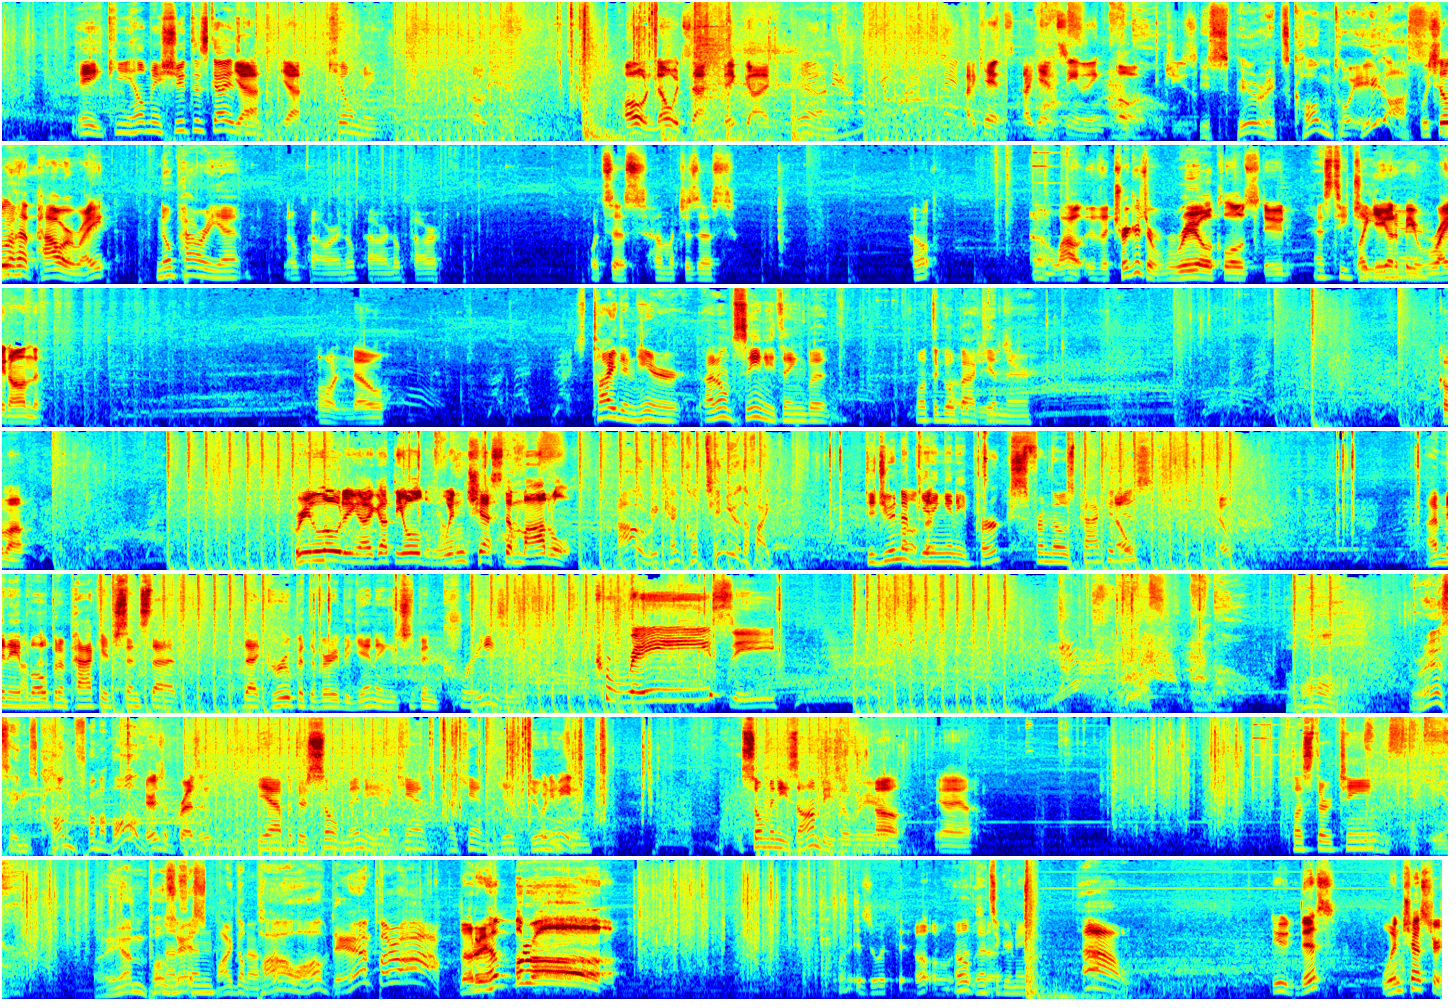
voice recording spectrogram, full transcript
Hey, can you help me shoot this guy? He's Yeah, yeah. kill me. Oh shoot. Oh no, it's that big guy. Yeah. I can't I can't see anything. Oh jeez. The spirits come to aid us! We still don't have power, right? No power yet. No power, no power, no power. What's this? How much is this? Oh. Oh wow, the triggers are real close, dude. STG. Like you got to be right on the Oh no. It's tight in here. I don't see anything, but we'll have to go Oh, back in there. Come on. Reloading, I got the old Winchester model. Now we can continue the fight! Did you end up Oh, that- getting any perks from those packages? Nope. nope. I haven't been able to open a package since that that group at the very beginning. It's just been crazy. Crazy. Oh, blessings come from above! There's a present. Yeah, but there's so many. I can't. I can't get do What do you mean? So many zombies over here. Oh, yeah, yeah. Plus 13. I am possessed Nothing. by the Nothing. power of the Emperor! The Emperor! What is with the? Uh oh. Oh, that's a grenade. Ow! Dude, this Winchester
